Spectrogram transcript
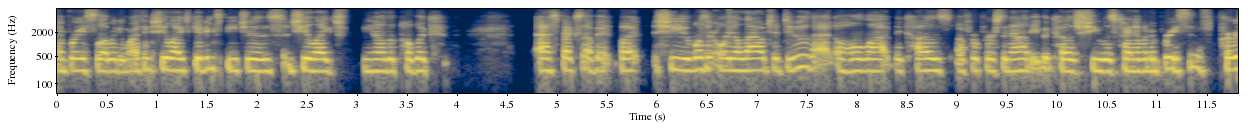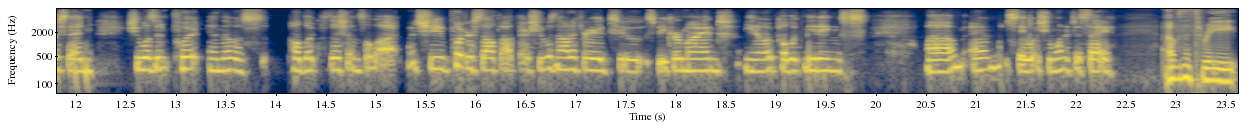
embraced celebrity more. I think she liked giving speeches and she liked, you know, the public aspects of it, but she wasn't really allowed to do that a whole lot because of her personality, because she was kind of an abrasive person. She wasn't put in those public positions a lot, but she put herself out there. She was not afraid to speak her mind, you know, at public meetings um, and say what she wanted to say. Of the three,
